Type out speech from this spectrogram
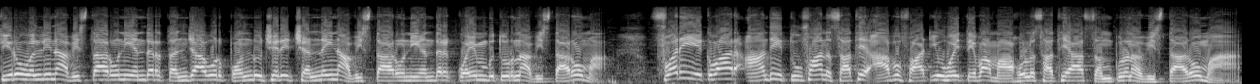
તિરુવલ્લીના વિસ્તારોની અંદર, તંજાવુર પોંડુચેરી ચેન્નઈના વિસ્તારોની અંદર, કોઇમ્બતુરના વિસ્તારોમાં ફરી એકવાર આંધી તુફાન સાથે આભ ફાટ્યું હોય તેવા માહોલ સાથે આ સંપૂર્ણ વિસ્તારોમાં.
